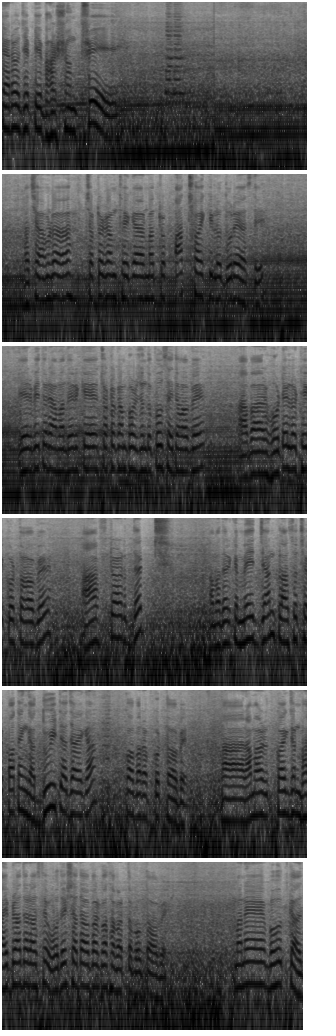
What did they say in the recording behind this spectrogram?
তেরো জেপি ভার্সন থ্রি। আচ্ছা আমরা চট্টগ্রাম থেকে আর মাত্র পাঁচ ছয় কিলো দূরে আছি। এর ভিতরে আমাদেরকে চট্টগ্রাম পর্যন্ত পৌঁছাইতে হবে। আবার হোটেলও ঠিক করতে হবে। আফটার দ্যাট আমাদেরকে মেইজান প্লাস হচ্ছে পতেঙ্গা, দুইটা জায়গা কভার আপ করতে হবে। আর আমার কয়েকজন ভাই ব্রাদার আছে, ওদের সাথে আবার কথাবার্তা বলতে হবে। মানে বহুত কাজ।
